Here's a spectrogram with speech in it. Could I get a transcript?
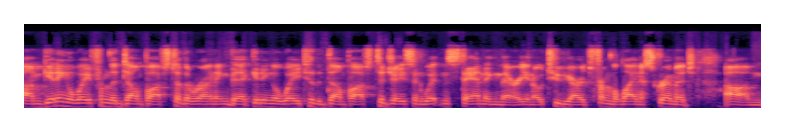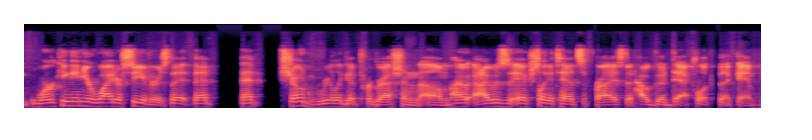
Um, getting away from the dump offs to the running back, getting away to the dump offs to Jason Witten standing there, you know, two yards from the line of scrimmage, um, working in your wide receivers. That that that showed really good progression. Um, I, I, was actually a tad surprised at how good Dak looked that game.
